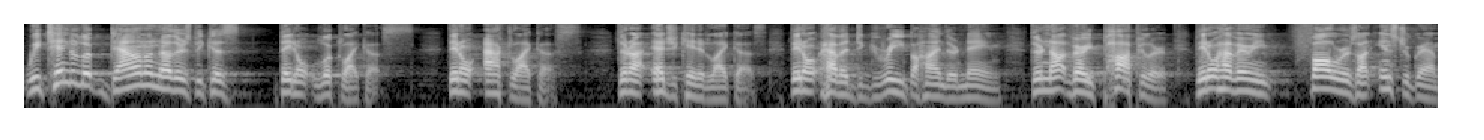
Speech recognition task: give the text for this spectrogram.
We tend to look down on others because they don't look like us, they don't act like us, they're not educated like us, they don't have a degree behind their name, they're not very popular, they don't have any followers on Instagram,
